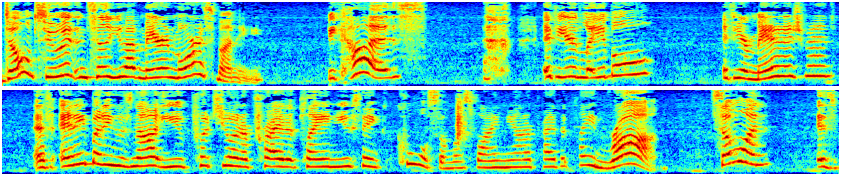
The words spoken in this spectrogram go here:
Don't do it until you have Maren Morris money. Because if your label, if your management, if anybody who's not you puts you on a private plane, you think, cool, someone's flying me on a private plane. Wrong. Someone is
